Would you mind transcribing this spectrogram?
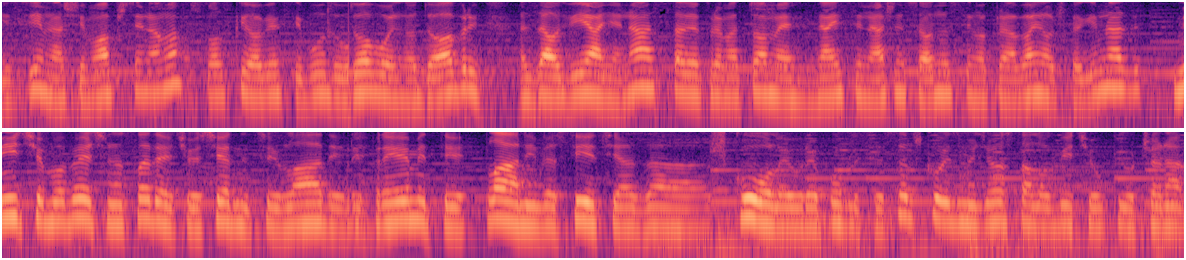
i svim našim opštinama. Školski objekti budu dovoljno dobri za odvijanje nastave, prema tome na isti način se odnosimo prema Banjaločkoj gimnaziji. Mi ćemo već na sljedećoj sjednici vlade pripremiti plan investicija za škole u Republice Srpskoj, između ostalog bit će uključena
